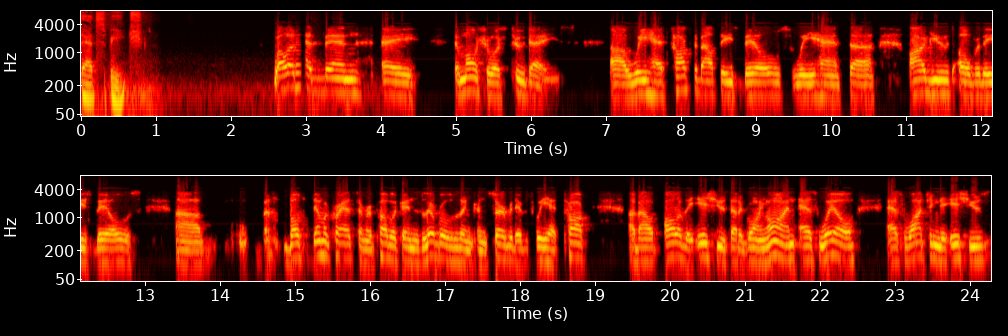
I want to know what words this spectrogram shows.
that speech? Well, it had been a tumultuous two days. Uh, we had talked about these bills. We had uh, argued over these bills. Uh, both Democrats and Republicans, liberals and conservatives, we had talked about all of the issues that are going on, as well as watching the issues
